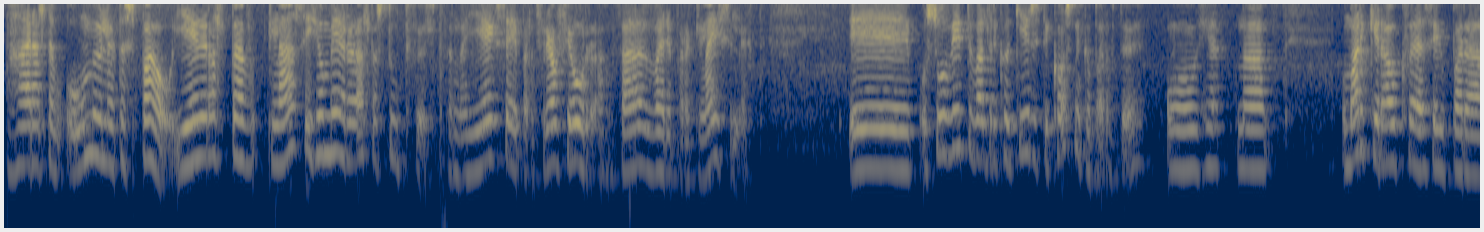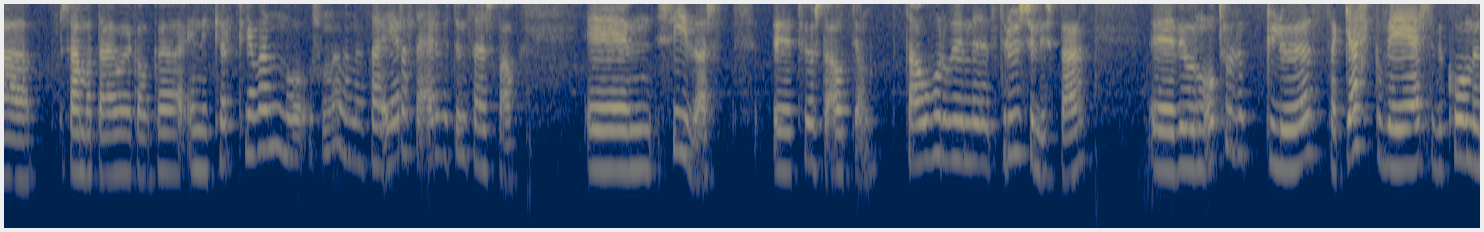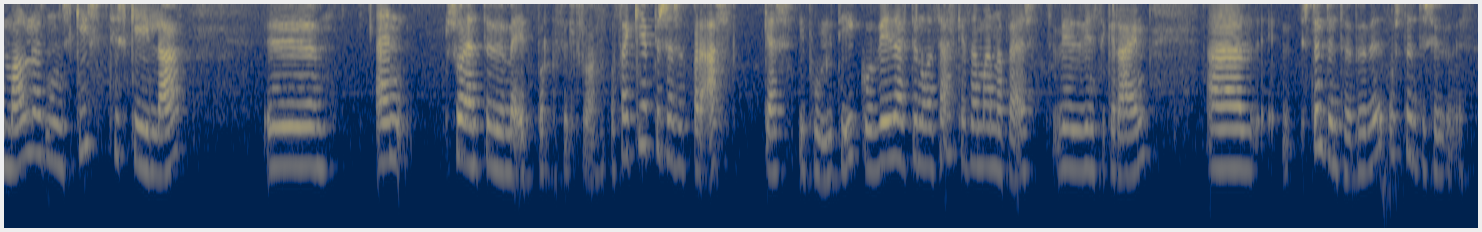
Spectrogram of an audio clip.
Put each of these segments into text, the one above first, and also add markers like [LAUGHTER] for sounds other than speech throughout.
Það er alltaf ómögulegt að spá. Ég er alltaf, glasi hjá mér er alltaf stútfullt. Þannig að ég segi bara þrjá fjóra og það væri bara glæsilegt. E, og svo vitum við aldrei hvað gerist í kostningabaróttu og hérna, og margir ákveða sig bara sama dag og þau ganga inn í kjörklefan og svona þannig að það er alltaf erfitt um það að spá. Um, síðast, uh, 2018, þá vorum við með þrjusulista, við vorum ótrúlega glöð, það gekk vel, við komum málöfnum skýrt til skila uh, en svo endum við með eitt borgarfulltrúa og það getur sem sagt bara allt gerst í pólitík og við ættum nú að þekka það manna best við vinst ekki ræn að stundum töpum við og stundum sigur við.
